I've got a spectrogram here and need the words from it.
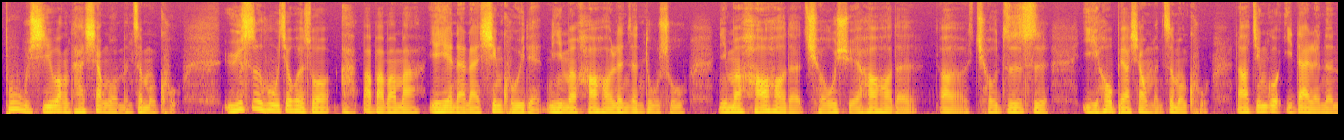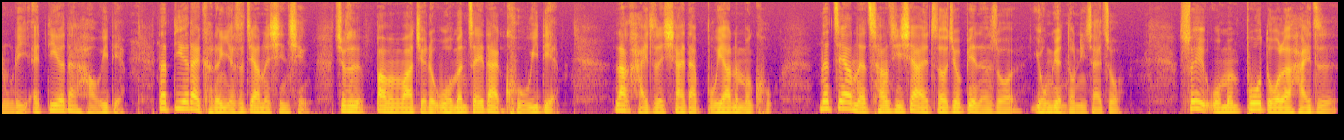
不希望他像我们这么苦，于是乎就会说啊，爸爸妈妈、爷爷奶奶辛苦一点，你们好好认真读书，你们好好的求学，好好的呃求知识，以后不要像我们这么苦。然后经过一代人的努力，哎，第二代好一点，那第二代可能也是这样的心情，就是爸爸妈妈觉得我们这一代苦一点，让孩子下一代不要那么苦。那这样的长期下来之后，就变成说永远都你在做，所以我们剥夺了孩子。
